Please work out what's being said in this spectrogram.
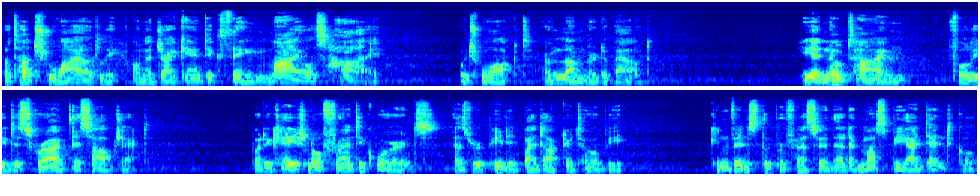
but touched wildly on a gigantic thing miles high, which walked or lumbered about. He had no time fully describe this object, but occasional frantic words, as repeated by Dr. Tobey, convinced the professor that it must be identical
